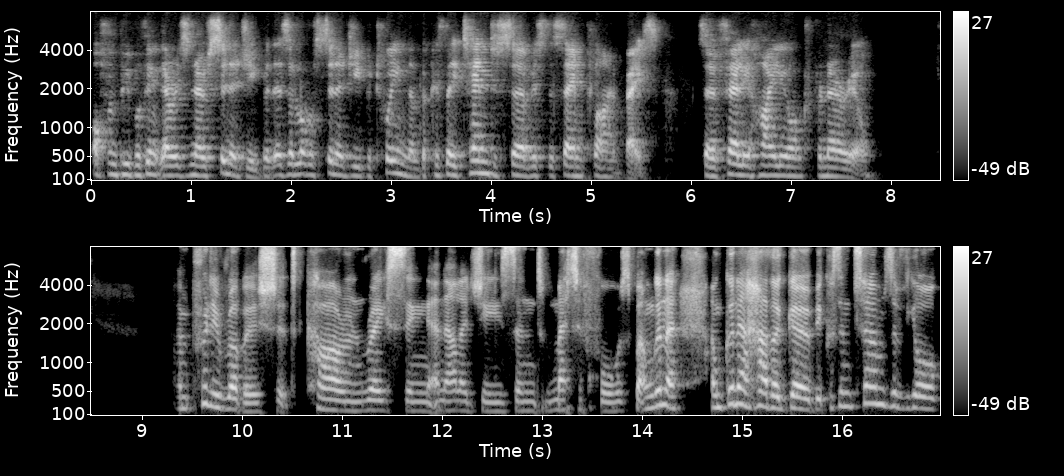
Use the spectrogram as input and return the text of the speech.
often people think there is no synergy, but there's a lot of synergy between them because they tend to service the same client base. So fairly highly entrepreneurial. I'm pretty rubbish at car and racing analogies and metaphors, but I'm gonna I'm gonna have a go because in terms of your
